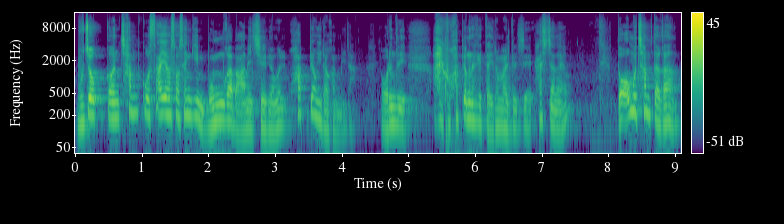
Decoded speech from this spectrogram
무조건 참고 쌓여서 생긴 몸과 마음의 질병을 화병이라고 합니다. 어른들이 아이고 화병 나겠다 이런 말들 이제 하시잖아요. 너무 참다가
